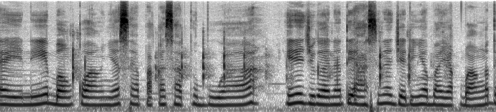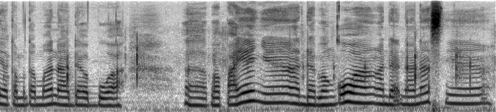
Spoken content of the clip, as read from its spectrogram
Nah ini bengkoangnya saya pakai satu buah. Ini juga nanti hasilnya jadinya banyak banget ya teman-teman. Ada buah uh, papayanya ada bengkoang ada nanasnya.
